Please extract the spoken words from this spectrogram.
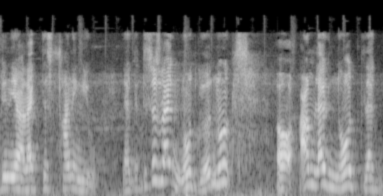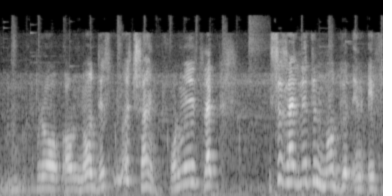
dunya like this funning you, like this is like not good. Not. Uh, I'm like not like bro or not this. It's fine for me. It's like this is like little not good. In if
